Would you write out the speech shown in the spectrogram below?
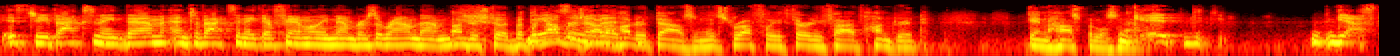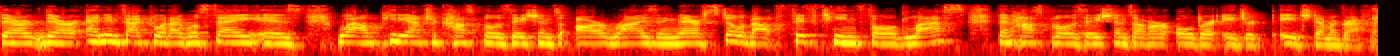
is to vaccinate them and to vaccinate their family members around them. Understood. But the number is not 100,000. It's roughly 3,500 in hospitals now. It, Yes, there, are, there are, and in fact, what I will say is, while pediatric hospitalizations are rising, they're still about 15-fold less than hospitalizations of our older age, age demographic.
